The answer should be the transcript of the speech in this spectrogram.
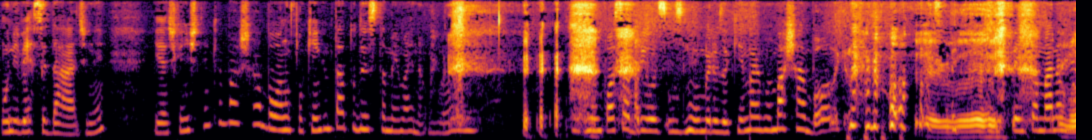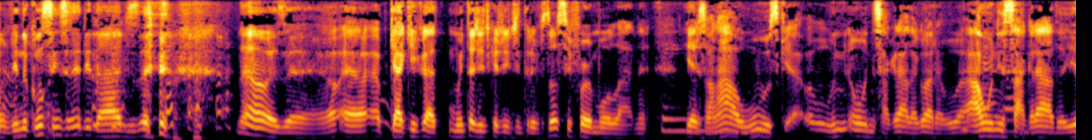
universidade, né? E acho que a gente tem que baixar a bola um pouquinho, que não tá tudo isso também mais não. Vamos... Não posso abrir os, os, números aqui, mas vamos baixar a bola no negócio. É, Tem que tomar na irmã, Vindo com sinceridade. Né? Não, mas é, é, é, Porque aqui muita gente que a gente entrevistou se formou lá, né? Sim. E eles falam, ah, o USC, o Unisagrado agora, a Unisagrado. E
